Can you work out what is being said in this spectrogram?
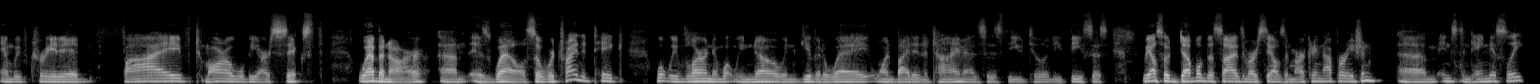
and we've created five. Tomorrow will be our sixth webinar um, as well. So we're trying to take what we've learned and what we know and give it away one bite at a time, as is the utility thesis. We also doubled the size of our sales and marketing operation um, instantaneously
